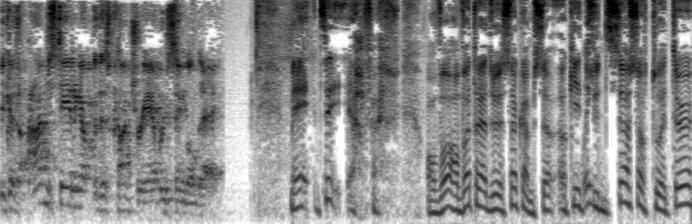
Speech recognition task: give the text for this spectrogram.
Because I'm standing up for this country every single day. Mais tu sais, enfin, on va on va traduire ça comme ça. Ok, tu dis ça sur Twitter,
